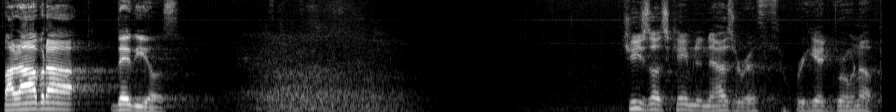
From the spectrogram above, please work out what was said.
Palabra de Dios. Jesus came to Nazareth, where he had grown up,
